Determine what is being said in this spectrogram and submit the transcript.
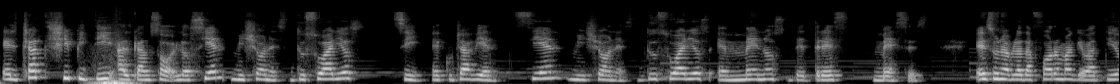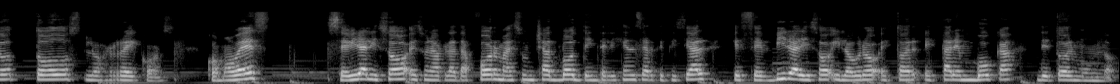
El chat GPT alcanzó los 100 millones de usuarios, sí, escuchás bien, 100 millones de usuarios en menos de 3 meses. Es una plataforma que batió todos los récords. Como ves, se viralizó, es una plataforma, es un chatbot de inteligencia artificial que se viralizó y logró estar, en boca de todo el mundo.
